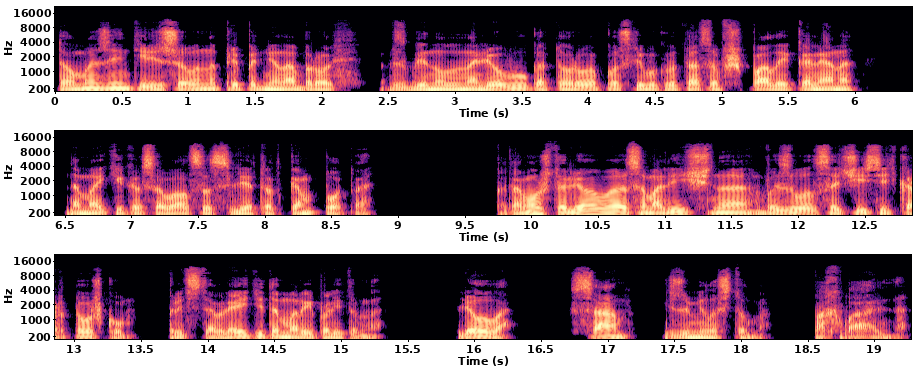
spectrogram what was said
Тома заинтересованно приподняла бровь, взглянула на Леву, у которого после выкрутасов шпалы и коляна на майке красовался след от компота. Потому что Лева самолично вызвался чистить картошку. Представляете, Тамара Ипполитовна? Лева сам, изумилась Тома. Похвально.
